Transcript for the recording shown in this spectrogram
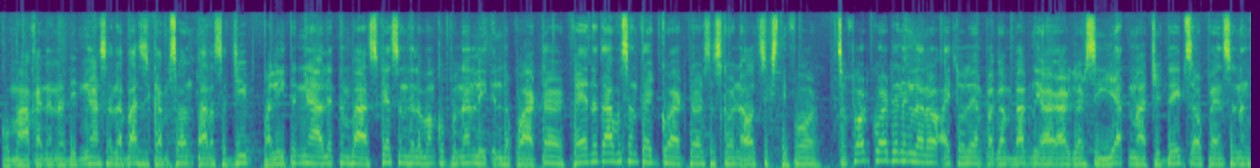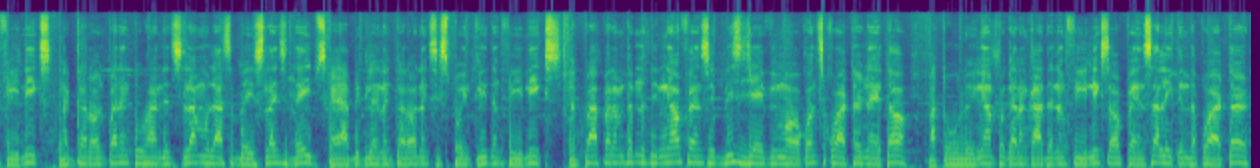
Kumakana na din nga sa labas si Camson para sa Jeep. Palitan nga ulit ng baskets ang dalawang kupunan late in the quarter. Kaya natapos ang third quarter sa score na all 64. Sa fourth quarter ng laro ay tuloy ang pagambag ni RR Garcia at Matthew Dave sa opensa ng Phoenix. Nagkaroon pa ng 200 slam mula sa baseline si Daves kaya biglang nagkaroon ng 6 point lead ang Phoenix. Nagpaparamdam na din nga offensively si JV Mocon sa quarter na ito. Patuloy nga ang pag-arangkada ng Phoenix sa opensa late in the quarter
